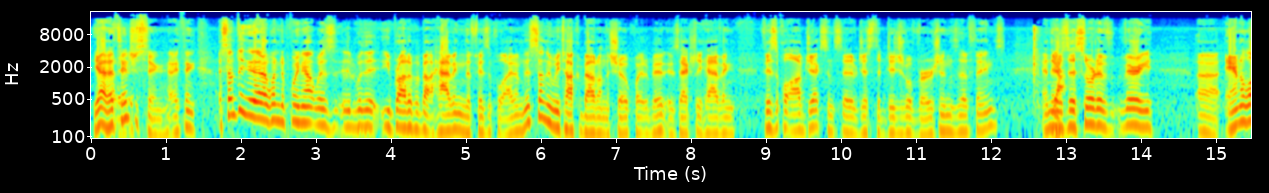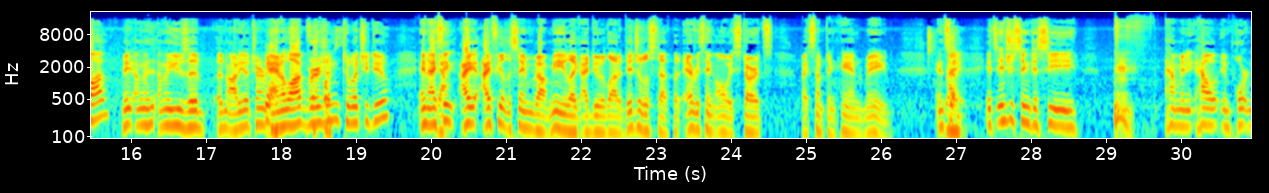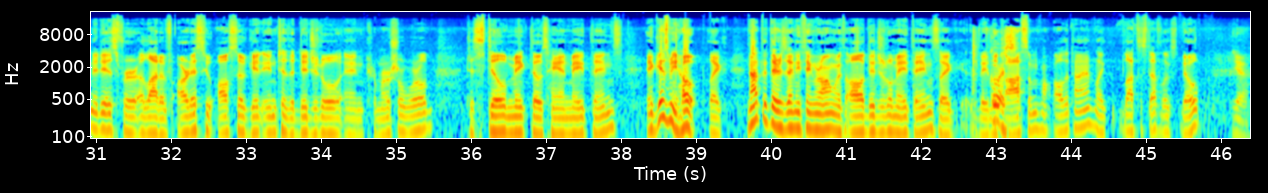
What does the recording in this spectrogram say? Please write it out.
Yeah, that's interesting. I think something that I wanted to point out was that you brought up about having the physical item. This is something we talk about on the show quite a bit. Is actually having physical objects instead of just the digital versions of things. And there's Yeah. this sort of very uh, analog. Maybe I'm gonna, use a, an audio term. Yeah, analog version to what you do. And I Yeah. think I, I feel the same about me. Like I do a lot of digital stuff, but everything always starts by something handmade. And so Right. it's interesting to see how many how important it is for a lot of artists who also get into the digital and commercial world to still make those handmade things. It gives me hope. Like not that there's anything wrong with all digital made things. Like they look course. awesome all the time. Like lots of stuff looks dope. Yeah.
